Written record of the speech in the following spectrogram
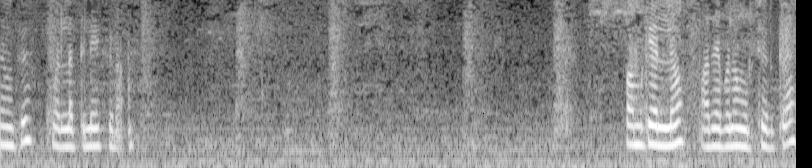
നമുക്ക് വെള്ളത്തിലേക്ക് ഇടാം. അപ്പം നമുക്ക് എല്ലാം അതേപോലെ മുറിച്ചെടുക്കാം.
